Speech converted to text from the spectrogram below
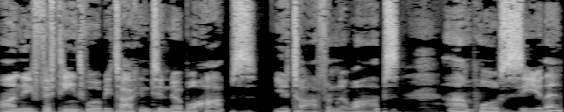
on the fifteenth, we'll be talking to Noble Hops, Utah from Noble Hops. Um, we'll see you then.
